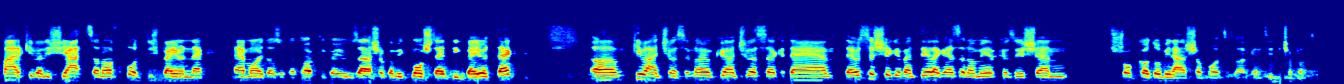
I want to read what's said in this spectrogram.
bárkivel is játszanak, ott is bejönnek-e majd azok a taktikai húzások, amik most eddig bejöttek. Kíváncsi leszek, nagyon kíváncsi leszek, de, de összességében tényleg ezen a mérkőzésen sokkal dominánsabb volt az argentin csapat.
